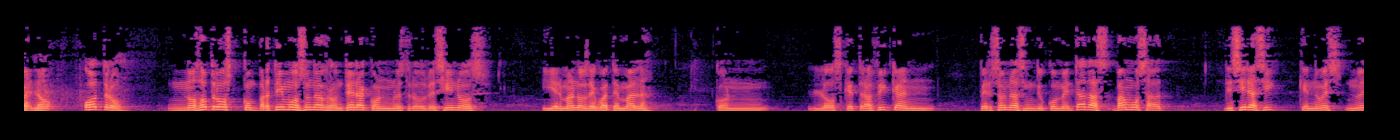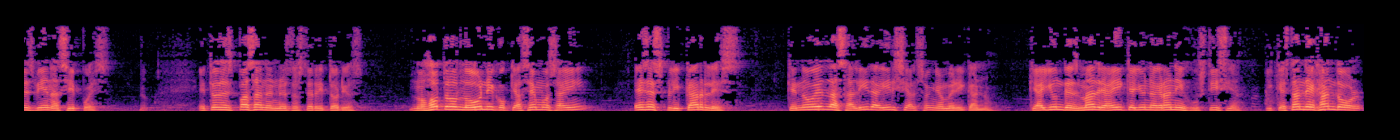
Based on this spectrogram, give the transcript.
Bueno, otro. Nosotros compartimos una frontera con nuestros vecinos y hermanos de Guatemala, con los que trafican personas indocumentadas. Vamos a decir así que no es, no es bien así, pues. Entonces pasan en nuestros territorios. Nosotros lo único que hacemos ahí es explicarles que no es la salida irse al sueño americano, que hay un desmadre ahí, que hay una gran injusticia y que están dejando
